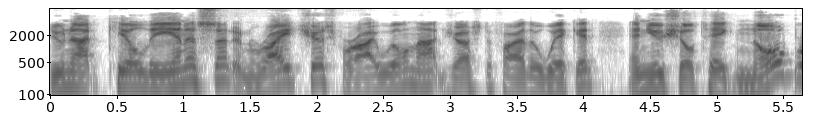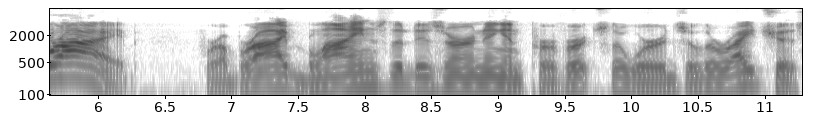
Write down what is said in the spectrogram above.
Do not kill the innocent and righteous, for I will not justify the wicked, and you shall take no bribe for a bribe blinds the discerning and perverts the words of the righteous.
